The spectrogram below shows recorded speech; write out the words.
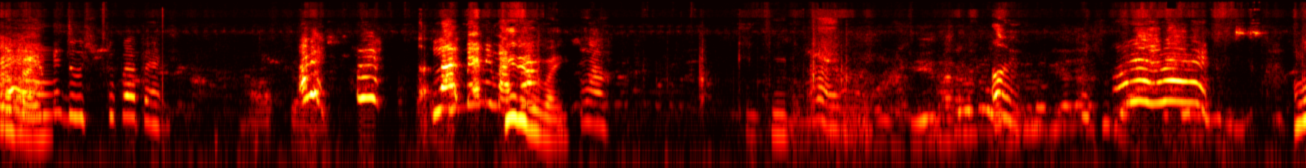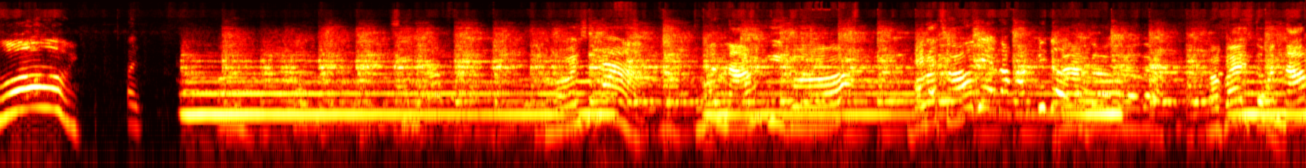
বাবাই দুষ্টু কি রে বাবাই বাবাই তোমার নাম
